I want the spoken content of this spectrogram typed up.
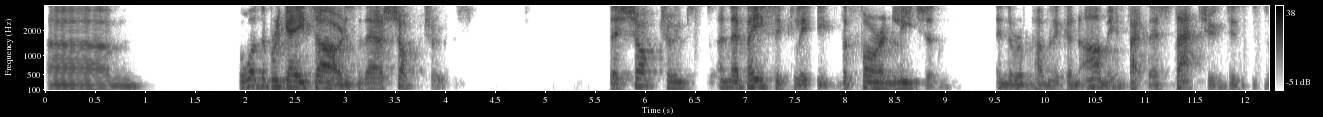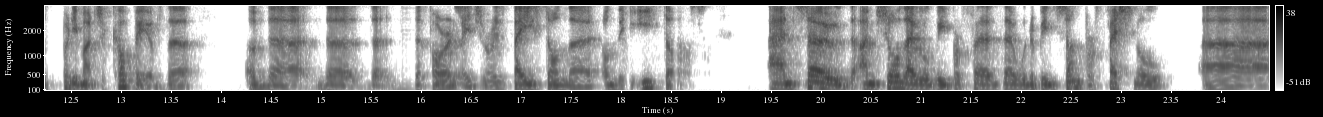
Um, but what the brigades are is that they are shock troops. They're shock troops, and they're basically the Foreign Legion in the Republican Army. In fact, their statute is pretty much a copy of the of the the the, the Foreign Legion, or is based on the on the ethos and so I'm sure there will be preferred, there would have been some professional uh,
